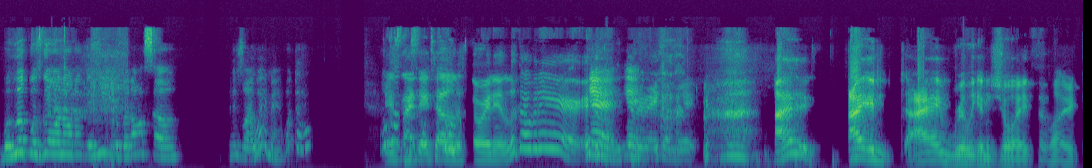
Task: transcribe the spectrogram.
well, look what's going on over here, but also it's like, wait a minute, what the hell? What It's like they fuck? telling the story, and then look over there. Yeah, yeah. they come back. I I I really enjoyed the like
